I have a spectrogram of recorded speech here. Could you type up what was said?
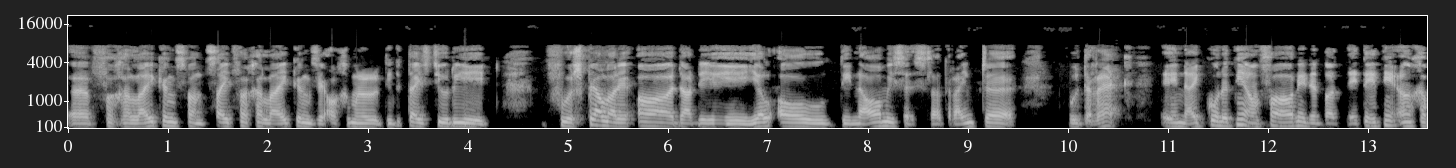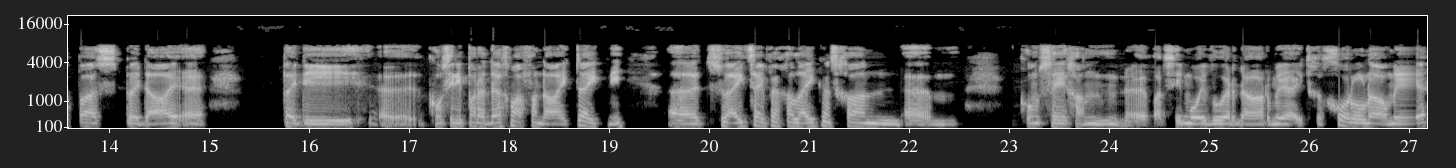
uh vergelykings van sy vergelykings die algemene relativiteitsteorie het voorspel dat die a dat die heelal dinamies is dat ruimte moet rek en hy kon dit nie aanvaar nie dit wat het het nie ingepas by daai uh by die uh kon sê die paradigma van daai tyd nie. Uh so hy het sy vergelykings gaan ehm um, kom sê gaan uh, wat sê mooi woord daarmee uitgegorrel daarmee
